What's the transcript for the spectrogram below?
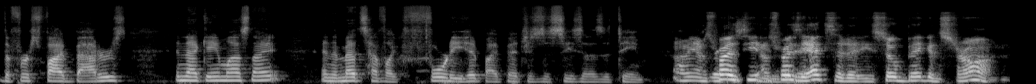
the first five batters in that game last night, and the Mets have like 40 hit by pitches this season as a team. I mean, I'm surprised he. I'm surprised he exited. He's so big and strong.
